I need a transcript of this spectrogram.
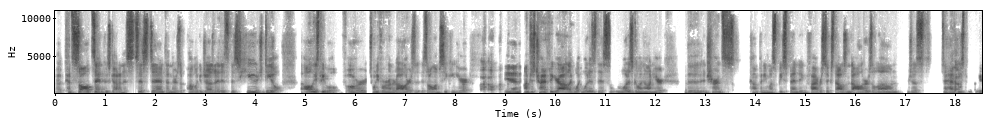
a, consultant who's got an assistant and there's a public adjuster. It's this huge deal. All these people over $2400 is all i'm seeking here. Wow. and i'm just trying to figure out like what, what is this? What is going on here? The insurance company must be spending five or six thousand dollars alone just to have yeah. these people here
